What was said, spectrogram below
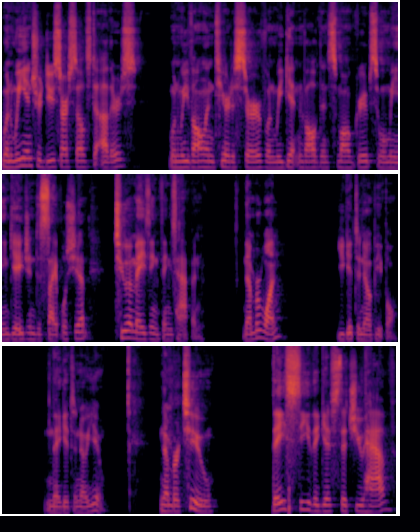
When we introduce ourselves to others, when we volunteer to serve, when we get involved in small groups, when we engage in discipleship, two amazing things happen. Number one, you get to know people, and they get to know you. Number two, they see the gifts that you have,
